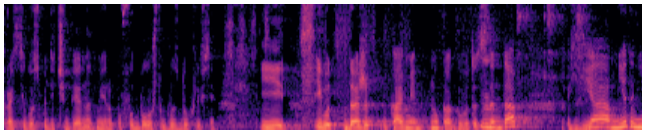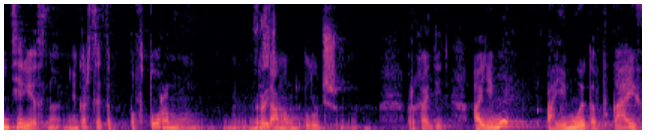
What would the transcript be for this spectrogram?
прости господи, чемпионат мира по футболу, чтобы вы сдохли все. И, и вот даже камень, ну как бы вот этот стендап, я, мне это не интересно. Мне кажется, это повтором Пройти. самым лучшим проходить. А ему, а ему это в кайф.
